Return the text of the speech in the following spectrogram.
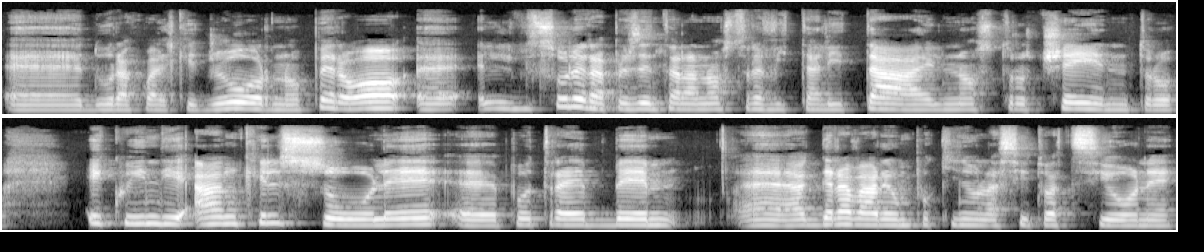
eh, dura qualche giorno, però eh, il Sole rappresenta la nostra vitalità, il nostro centro e quindi anche il Sole eh, potrebbe eh, aggravare un pochino la situazione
